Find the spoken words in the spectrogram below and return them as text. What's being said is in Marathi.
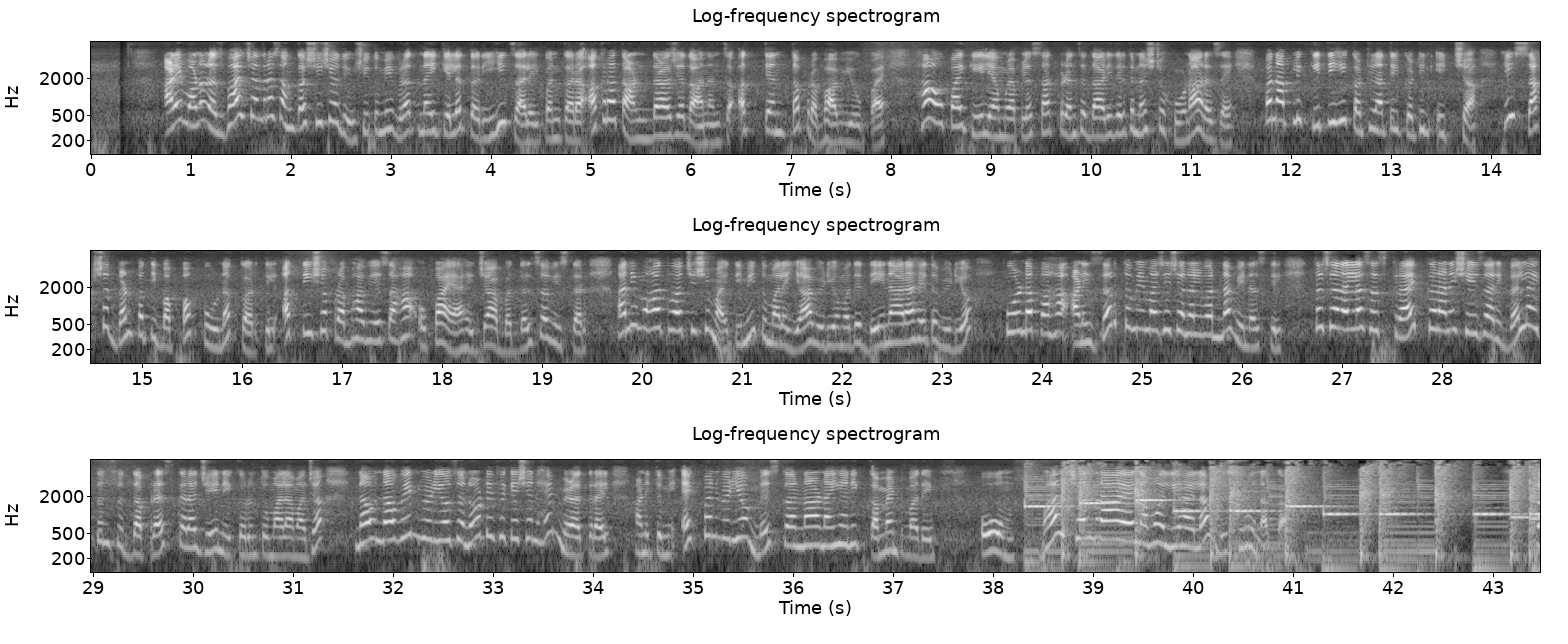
आणि म्हणूनच भालचंद्र संकष्टीच्या दिवशी तुम्ही व्रत नाही केलं तरीही चालेल पण करा अकरा तांदळाच्या दानांचा अत्यंत प्रभावी उपाय. हा उपाय केल्यामुळे आपल्या सात पिढ्यांचं दारिद्र्य तर नष्ट होणारच आहे. पण आपली कितीही कठीणातील कठीण इच्छा ही साक्षात गणपती बाप्पा पूर्ण करतील. अतिशय प्रभावी असा हा उपाय आहे ज्याबद्दल सविस्तर आणि महत्त्वाचीशी माहिती मी तुम्हाला या व्हिडिओमध्ये देणार आहे. तर व्हिडिओ पूर्ण पहा आणि जर तुम्ही माझ्या चॅनलवर नवीन असतील तर चॅनलला सबस्क्राईब करा आणि शेजारी बेल आयकनसुद्धा प्रेस करा जेणेकरून तुम्हाला माझ्या नवनवीन व्हिडिओचं नोटिफिकेशन हे मिळत राहील. आणि तुम्ही एक पण व्हिडिओ मिस करणार नाही आणि कमेंटमध्ये ओम भालचंद्राय नम लिहायला विसरू नका.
